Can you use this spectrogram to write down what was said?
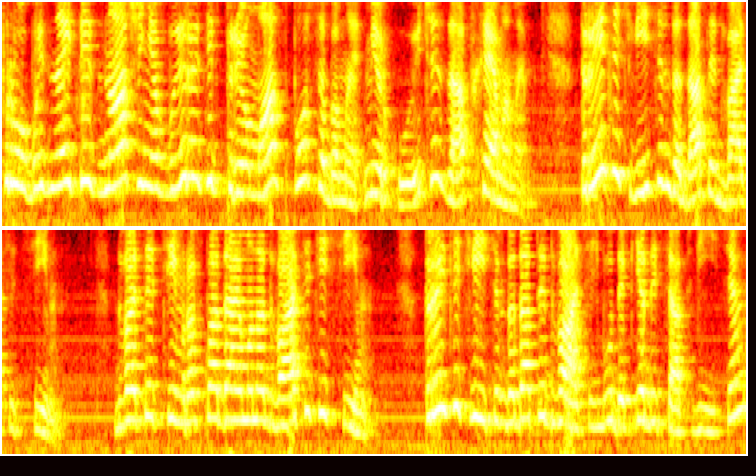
Спробуй знайти значення виразів трьома способами, міркуючи за схемами. 38 додати 27. 27 розкладаємо на 27. 38 додати 20 буде 58.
